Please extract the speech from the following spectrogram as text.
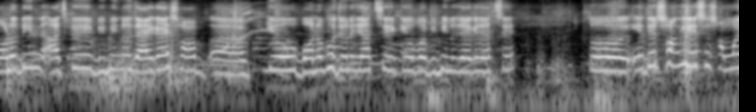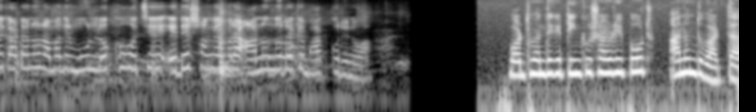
বড়দিন, আজকে বিভিন্ন জায়গায় সব কেউ বনভোজনে যাচ্ছে, কেউ বা বিভিন্ন জায়গায় যাচ্ছে। তো এদের সঙ্গে এসে সময় কাটানোর আমাদের মূল লক্ষ্য হচ্ছে এদের সঙ্গে আমরা আনন্দটাকে ভাগ করে নেওয়া। বর্ধমান থেকে টিঙ্কু সাউ রিপোর্ট আনন্দ বার্তা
